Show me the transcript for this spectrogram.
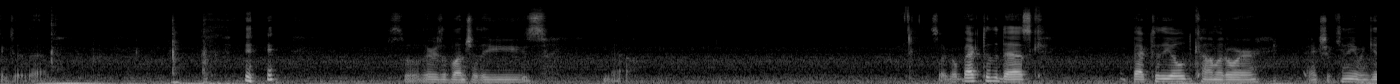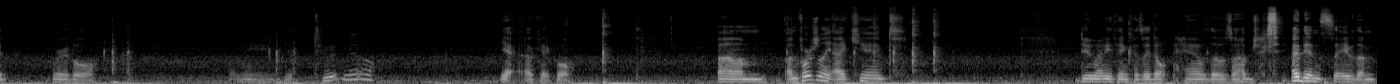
Exit that. so there's a bunch of these now. So I go back to the desk back to the old Commodore. Actually, can't even get where it'll. Let me get to it now. Yeah. Okay. Cool. Um, unfortunately, I can't do anything because I don't have those objects. I didn't save them,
